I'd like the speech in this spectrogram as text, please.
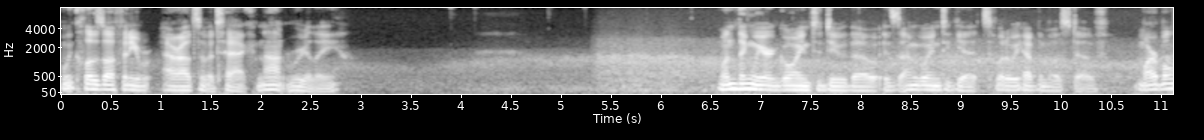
Can we close off any our routes of attack? Not really. One thing we are going to do, though, is I'm going to get... What do we have the most of? Marble?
